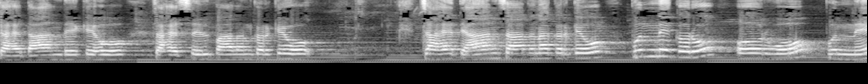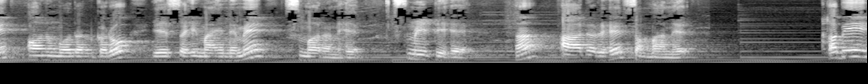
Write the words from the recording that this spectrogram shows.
चाहे दान दे के हो, चाहे शिल पालन करके हो, चाहे ध्यान साधना करके हो, पुण्य करो और वो पुण्य अनुमोदन करो। ये सही मायने में स्मरण है, स्मृति है हाँ आदर है, सम्मान है। अभी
